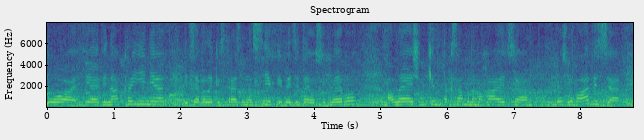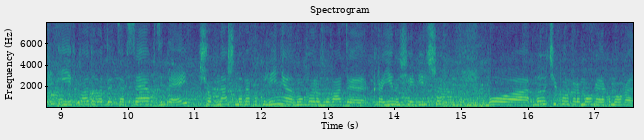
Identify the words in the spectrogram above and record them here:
бо є війна в країні, і це великий стрес для нас всіх і для дітей особливо. Але жінки так само намагаються розвиватися і вкладувати це все в дітей, щоб наше нове покоління могло розвивати країну ще більше. Бо очікуємо перемоги якомога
